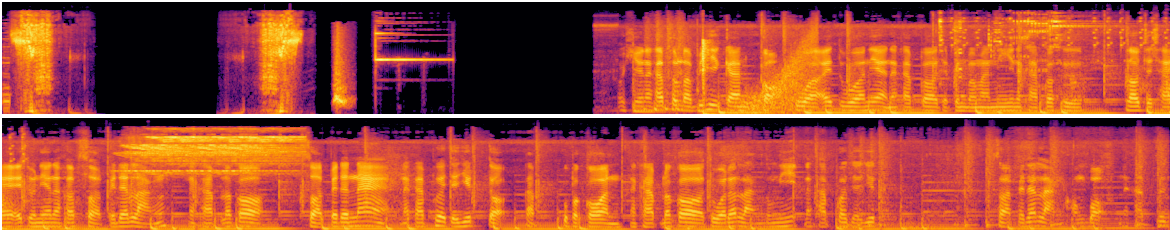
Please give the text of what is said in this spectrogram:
โอเคนะครับสำหรับวิธีการเกาะตัวไอตัวเนี่ยนะครับก็จะเป็นประมาณนี้นะครับ ก็คือเราจะใช้ไอตัวเนี้ยนะครับ สอดไปด้านหลังนะครับ แล้วก็สอดไปด้านหน้านะครับ เพื่อจะยึดเกาะกับอุปกรณ์นะครับ แล้วก็ตัวด้านหลังตรงนี้นะครับ ก็จะยึดสอดไปด้านหลังของเบาะนะครับ ซึ่ง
